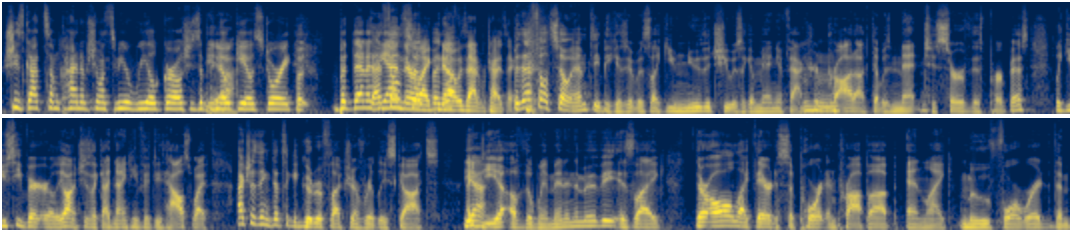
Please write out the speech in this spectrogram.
she's got some kind of, she wants to be a real girl. She's a. Pinocchio story. But but then at that the end, they're so- like, no, that- it was advertising. But that felt so empty because it was like you knew that she was like a manufactured Mm-hmm. product that was meant to serve this purpose. Like you see very early on, she's like a 1950s housewife. I actually think that's like a good reflection of Ridley Scott's Yeah. idea of the women in the movie. Is like they're all like there to support and prop up and like move forward. Them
